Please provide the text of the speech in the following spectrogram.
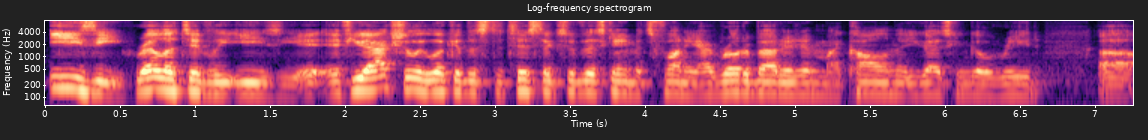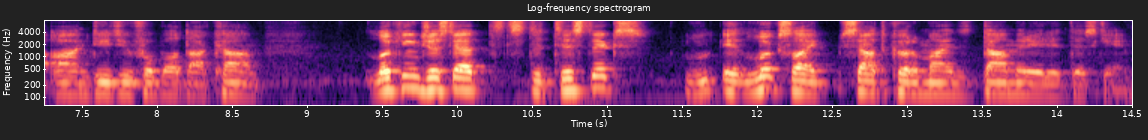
easy, relatively easy. If you actually look at the statistics of this game, it's funny. I wrote about it in my column that you guys can go read uh, on d2football.com. Looking just at statistics, it looks like South Dakota Mines dominated this game.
